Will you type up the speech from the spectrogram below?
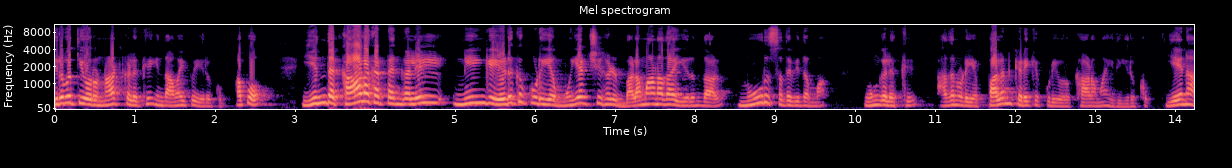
இருபத்தி ஒரு நாட்களுக்கு இந்த அமைப்பு இருக்கும். அப்போது இந்த காலகட்டங்களில் நீங்கள் எடுக்கக்கூடிய முயற்சிகள் பலமானதாக இருந்தால் நூறு சதவீதமாக உங்களுக்கு அதனுடைய பலன் கிடைக்கக்கூடிய ஒரு காலமாக இது இருக்கும். ஏன்னா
